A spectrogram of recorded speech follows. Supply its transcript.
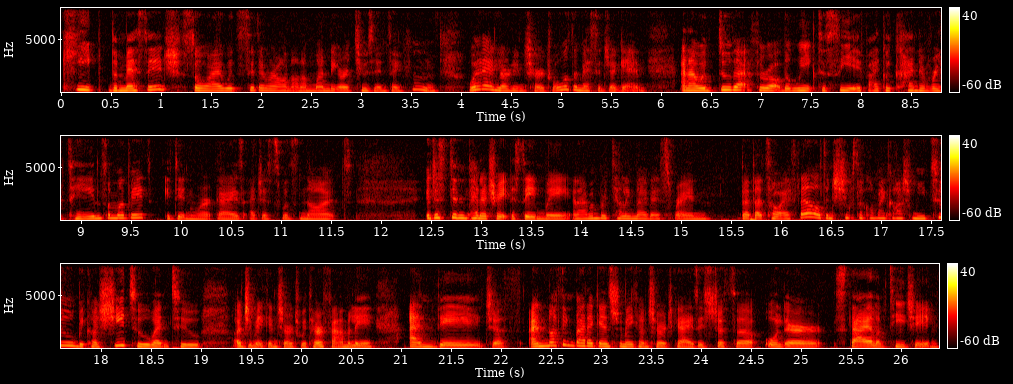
keep the message. So I would sit around on a Monday or Tuesday and say, hmm, what did I learn in church? What was the message again? And I would do that throughout the week to see if I could kind of retain some of it. It didn't work, guys. I just was not, it just didn't penetrate the same way. And I remember telling my best friend, that that's how I felt. And she was like, oh my gosh, me too, because she too went to a Jamaican church with her family. And they just, and nothing bad against Jamaican church, guys. It's just a older style of teaching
